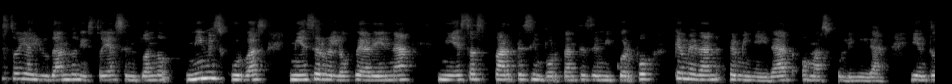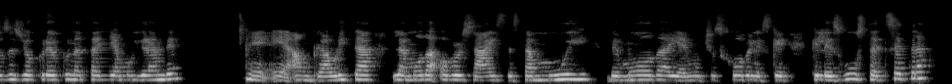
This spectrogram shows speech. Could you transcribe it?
estoy ayudando ni estoy acentuando ni mis curvas, ni ese reloj de arena, ni esas partes importantes de mi cuerpo que me dan feminidad o masculinidad. Y entonces yo creo que una talla muy grande eh, eh, aunque ahorita la moda oversized está muy de moda y hay muchos jóvenes que, les gusta, etcétera,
